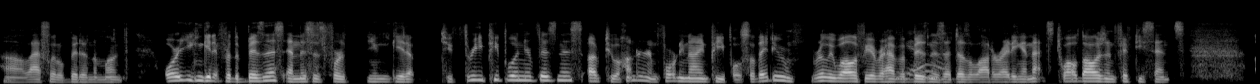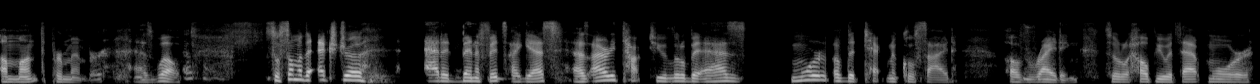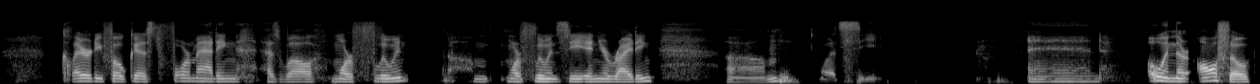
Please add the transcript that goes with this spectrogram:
uh, last little bit in the month. Or you can get it for the business, and this is for you can get up to three people in your business, up to 149 people. So they do really well if you ever have a business that does a lot of writing, and that's twelve dollars and fifty cents a month per member as well Okay. so some of the extra added benefits i guess as i already talked to you a little bit as more of the technical side of Mhm. writing. So it'll help you with that more clarity focused formatting as well, more fluent, um, more fluency in your writing. Um, let's see. And oh, and they're also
